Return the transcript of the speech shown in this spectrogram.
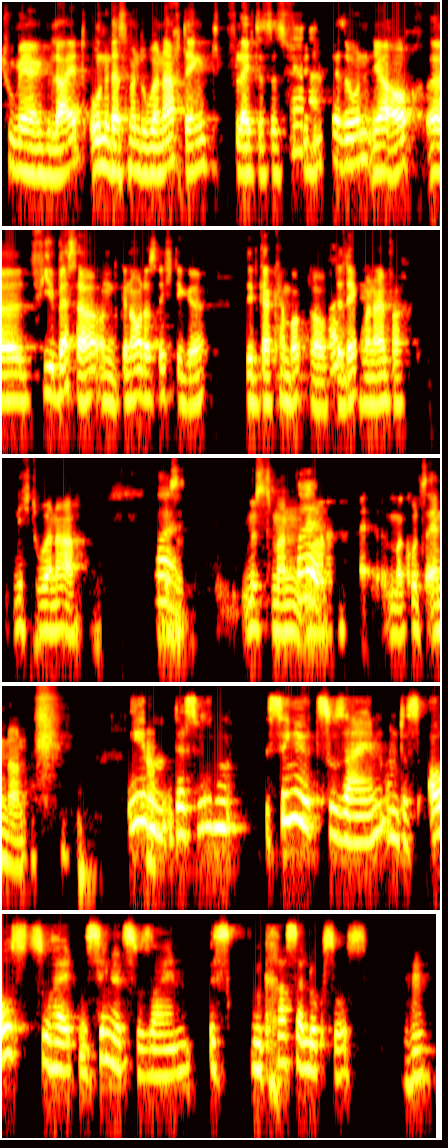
tut mir irgendwie leid, ohne dass man drüber nachdenkt, vielleicht ist das für ja. die Person ja auch äh, viel besser und genau das Richtige. Sie hat gar keinen Bock drauf. Da denkt man einfach nicht drüber nach. Das müsste man mal, äh, mal kurz ändern. Eben, ja. deswegen Single zu sein und es auszuhalten, Single zu sein, ist ein krasser Luxus. Mhm.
